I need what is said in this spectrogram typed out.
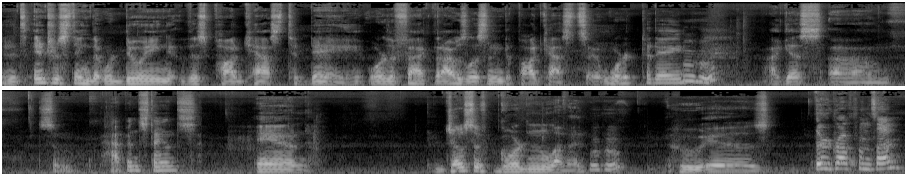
And it's interesting that we're doing this podcast today, or the fact that I was listening to podcasts at work today. Mm-hmm. I guess um, some happenstance. And Joseph Gordon Levitt, Mm-hmm. who is, Third Rock from the Sun.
